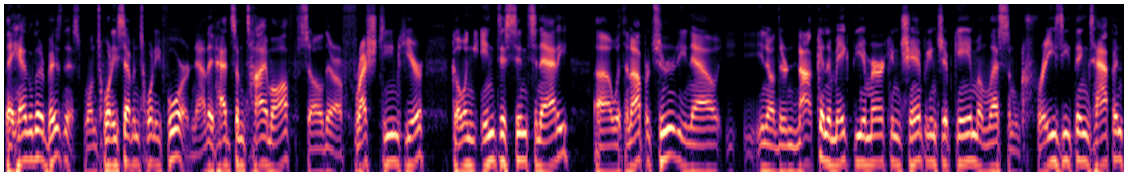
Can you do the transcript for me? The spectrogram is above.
They handled their business, 127 24. Now they've had some time off, so they're a fresh team here going into Cincinnati uh, with an opportunity now. You know, they're not going to make the American Championship game unless some crazy things happen.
